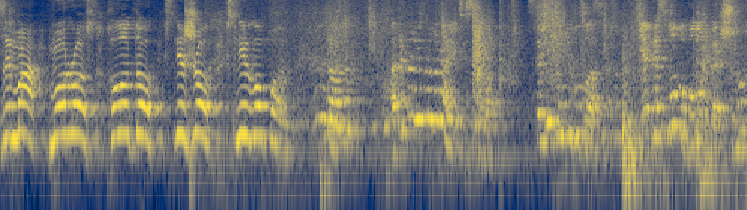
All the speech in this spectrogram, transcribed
зима, мороз, холодок, сніжок, снігопад. Так. А тепер я прибираю ці слова. Скажіть мені, будь ласка, яке слово було першим?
